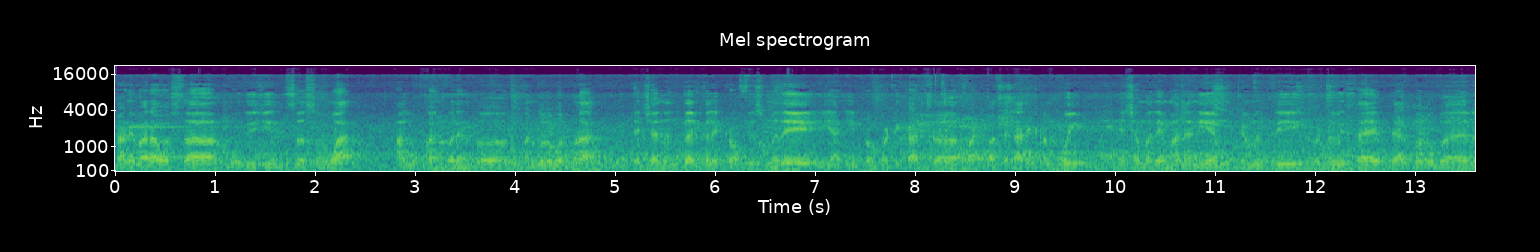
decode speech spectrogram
साडेबारा वाजता मोदीजींचं संवाद. हा लोकांपर्यंत लोकांबरोबर होणार त्याच्यानंतर कलेक्टर ऑफिसमध्ये या ई प्रॉपर्टी कार्डचं वाटपाचा कार्यक्रम होईल त्याच्यामध्ये माननीय मुख्यमंत्री फडणवीस साहेब त्याचबरोबर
